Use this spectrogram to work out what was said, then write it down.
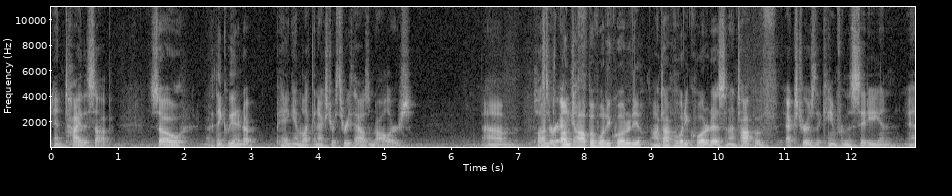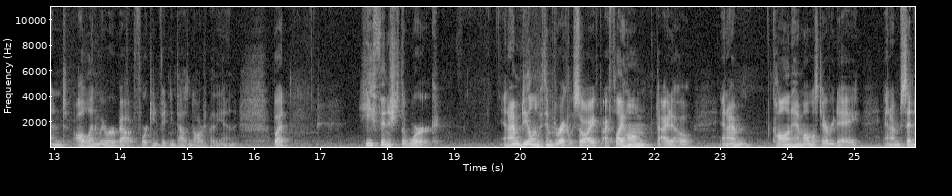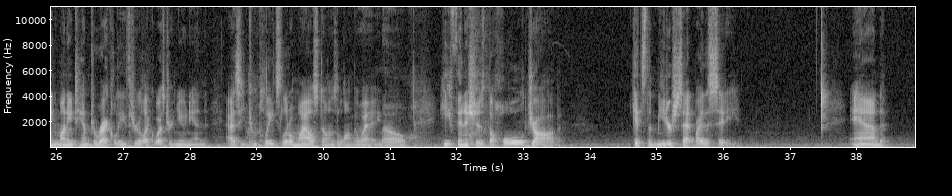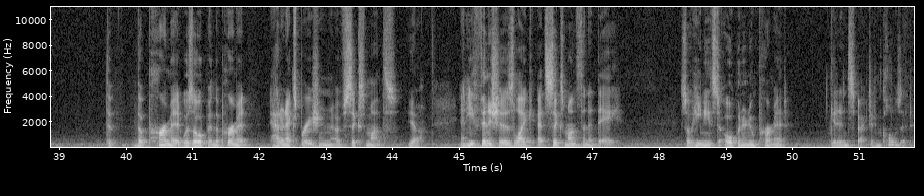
and tie this up. So I think we ended up paying him like an extra $3,000. Um, plus on, there on top of what he quoted you. on top of what he quoted us and on top of extras that came from the city and and all in we were about fourteen fifteen thousand dollars by the end but he finished the work and i'm dealing with him directly so I, I fly home to idaho and i'm calling him almost every day and i'm sending money to him directly through like western union as he completes little milestones along the way No. he finishes the whole job, gets the meter set by the city, and the the permit was open. The permit had an expiration of six months, Yeah. and he finishes like at six months and a day. So he needs to open a new permit, get it inspected, and close it.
